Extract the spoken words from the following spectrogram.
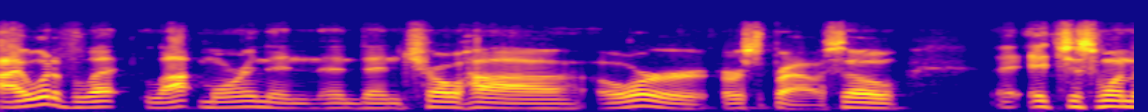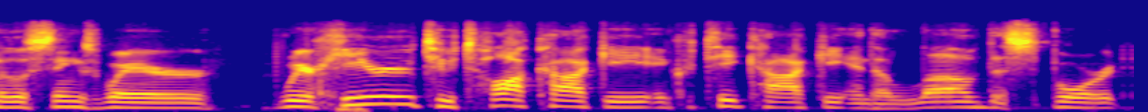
I would have let a lot more in than than, than Troja or or Sproul. So uh, it's just one of those things where we're here to talk hockey and critique hockey and to love the sport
